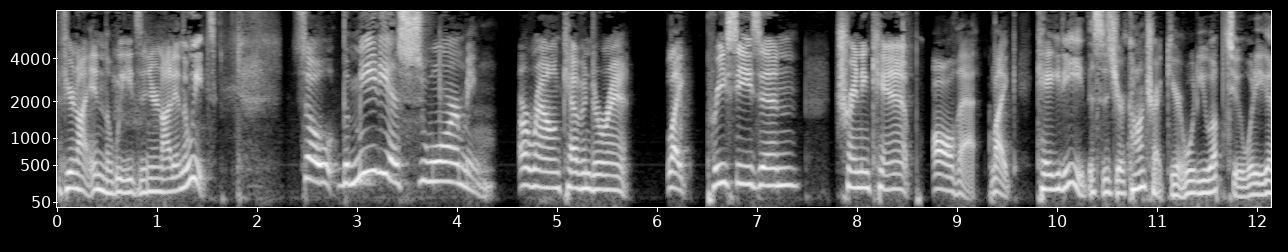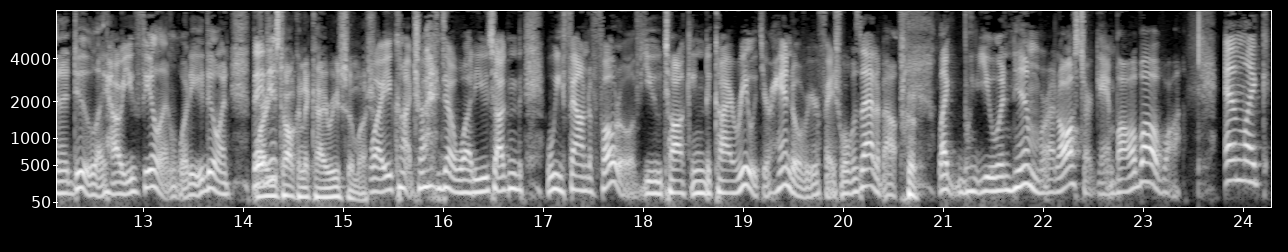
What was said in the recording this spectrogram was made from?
if you're not in the weeds, then you're not in the weeds. So the media is swarming around Kevin Durant, like preseason, training camp, all that. Like, KD, this is your contract year. What are you up to? What are you going to do? Like, how are you feeling? What are you doing? They Why are you talking to Kyrie so much? why are you con- trying to tell? What are you talking? To? We found a photo of you talking to Kyrie with your hand over your face. What was that about? like you and him were at All Star game. Blah blah blah blah. And like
